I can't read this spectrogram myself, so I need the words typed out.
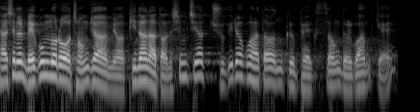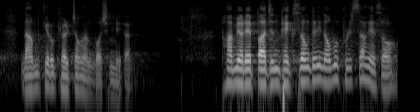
자신을 매국노로 정죄하며 비난하던 심지어 죽이려고 하던 그 백성들과 함께 남기로 결정한 것입니다. 파멸에 빠진 백성들이 너무 불쌍해서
